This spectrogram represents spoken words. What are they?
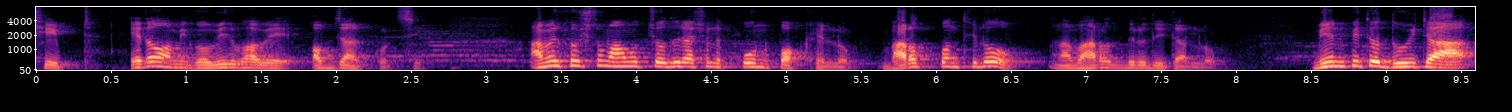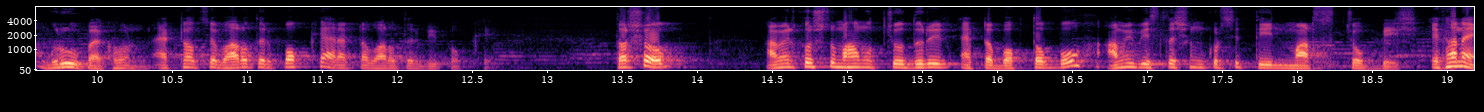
শিফট, এটাও আমি গভীরভাবে অবজার্ভ করছি। আমির খসরু মাহমুদ চৌধুরী আসলে কোন পক্ষের লোক? ভারতপন্থী লোক না ভারত বিরোধিতার লোক? বিএনপি তো দুইটা গ্রুপ এখন, একটা হচ্ছে ভারতের পক্ষে আর একটা ভারতের বিপক্ষে। দর্শক আমির খসরু মাহমুদ চৌধুরীর একটা বক্তব্য আমি বিশ্লেষণ করছি তিন মার্চ চব্বিশ। এখানে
